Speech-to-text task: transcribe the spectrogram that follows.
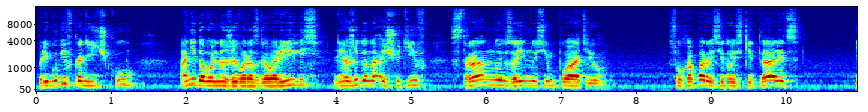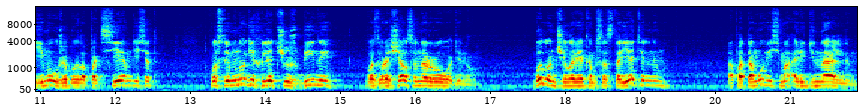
Пригубив коньячку, они довольно живо разговорились, неожиданно ощутив странную взаимную симпатию. Сухопарый седой скиталец, ему уже было под семьдесят, после многих лет чужбины возвращался на родину. Был он человеком состоятельным, а потому весьма оригинальным,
